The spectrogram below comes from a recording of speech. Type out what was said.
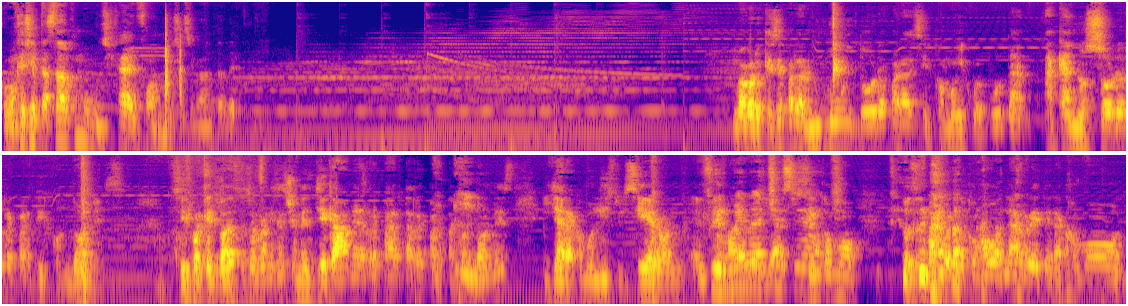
Como que siempre ha estado como música de fondo, no sé si me van a entender. Me acuerdo que se pararon muy duro para decir como hijo de puta, acá no solo es repartir condones, Sí, porque todas estas organizaciones llegaban a reparta, reparta condones y ya era como listo, hicieron el firma de Sí, como, entonces me acuerdo como la red era como,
